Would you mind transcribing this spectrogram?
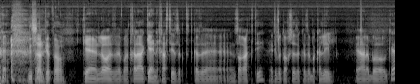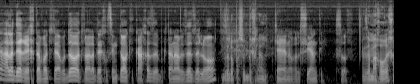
נשאר כתואר. כן, לא, אז בהתחלה, כן, נכנסתי לזה קצת כזה, זרקתי, הייתי בטוח שזה כזה בקליל. יאללה, בוא, כן, על הדרך, תעבוד שתי עבודות, ועל הדרך עושים תואר, כי ככה זה, בקטנה וזה, זה לא. זה לא פשוט בכלל. כן, אבל סיימתי, בסוף. זה מאחוריך.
